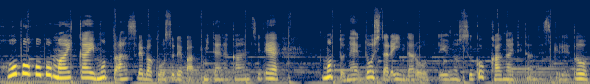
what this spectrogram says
ほぼほぼ毎回もっとああすればこうすればみたいな感じでもっとねどうしたらいいんだろうっていうのをすごく考えてたんですけれど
